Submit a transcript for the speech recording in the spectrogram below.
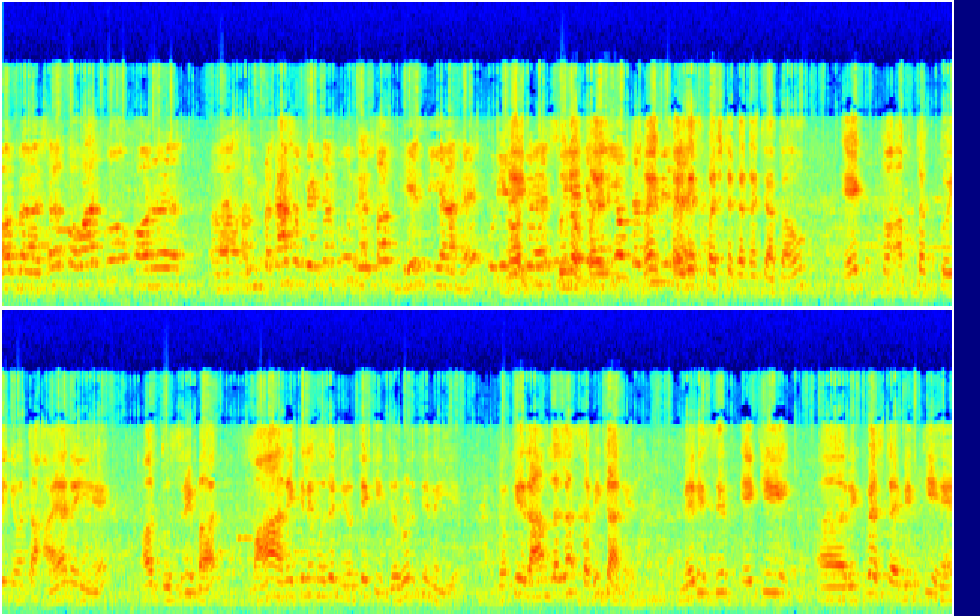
और शरद पवार को और हम प्रकाश अंबेडकर को न्योता भेज दिया है। पूरी जो है सुनो पहले स्पष्ट करना चाहता हूँ। एक तो अब तक कोई न्योता आया नहीं है और दूसरी बात वहाँ आने के लिए मुझे न्योते की ज़रूरत ही नहीं है क्योंकि रामलला सभी का है। मेरी सिर्फ़ एक ही रिक्वेस्ट है विनती है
